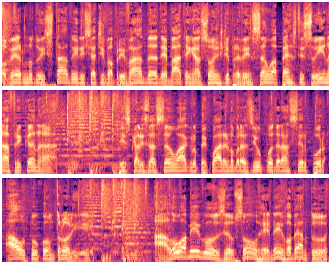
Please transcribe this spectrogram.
Governo do Estado e iniciativa privada debatem ações de prevenção à peste suína africana. Fiscalização agropecuária no Brasil poderá ser por autocontrole. Alô, amigos, eu sou Renê Roberto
